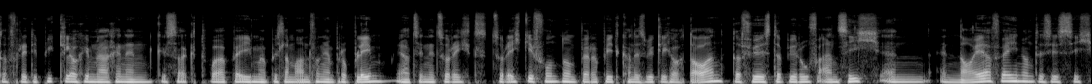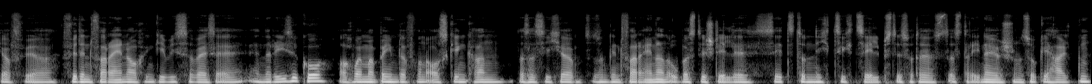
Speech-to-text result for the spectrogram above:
der Freddy Pickel auch im Nachhinein gesagt, war bei ihm ein bisschen am Anfang ein Problem. Er hat sich nicht so recht zurechtgefunden und bei Rapid kann das wirklich auch dauern. Dafür ist der Beruf an sich ein, ein neuer für ihn und es ist sicher für, für den Verein auch in gewisser Weise ein Risiko, auch wenn man bei ihm davon ausgehen kann, dass er sicher sozusagen den Verein an oberste Stelle setzt und nicht sich selbst. Das hat er als Trainer ja schon so gehalten.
